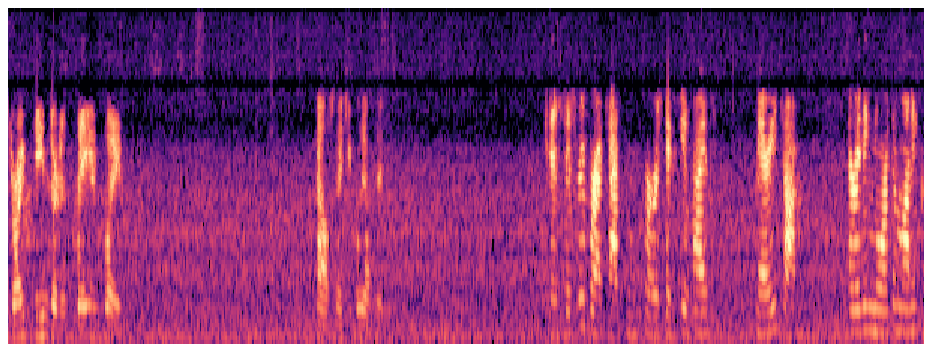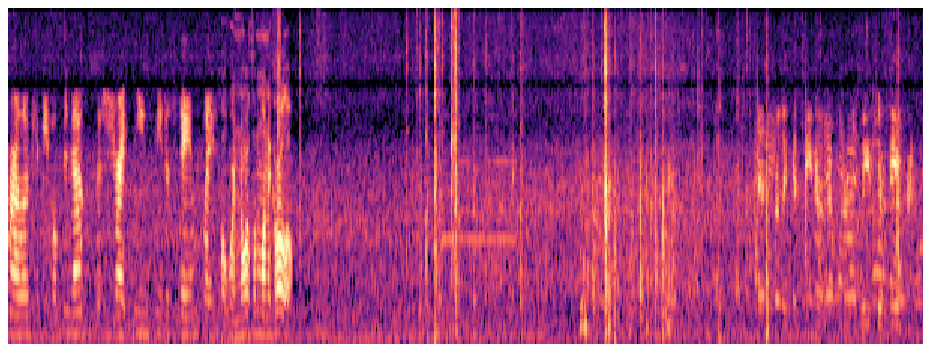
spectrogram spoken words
Strike teams are to stay in place. Alex, thank you for the update. This is rebroadcasting for 65 Mary Tom. Everything north of Monte Carlo can be opened up. The strike teams need to stay in place. But we're north of Monte Carlo. As for the casinos that want to release their patrons.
